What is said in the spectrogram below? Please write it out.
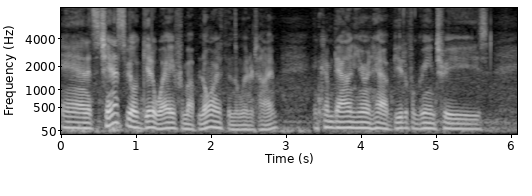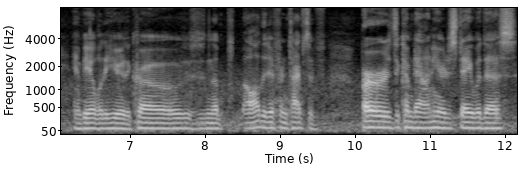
And it's a chance to be able to get away from up north in the wintertime and come down here and have beautiful green trees and be able to hear the crows and the, all the different types of birds that come down here to stay with us.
